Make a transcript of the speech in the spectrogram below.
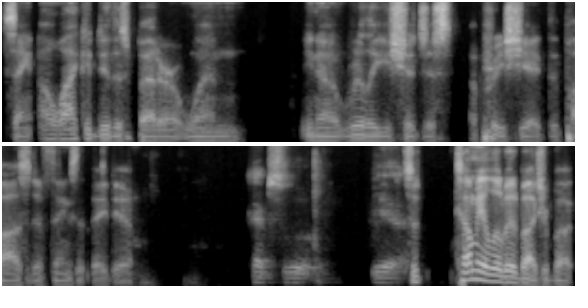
saying, "Oh, I could do this better." When you know, really, you should just appreciate the positive things that they do. Absolutely, yeah. So, tell me a little bit about your book.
